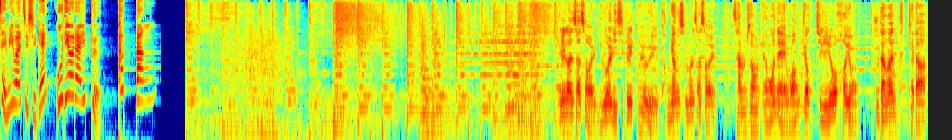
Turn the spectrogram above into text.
재미와 지식의 오디오 라이프 팝빵 일간사설 6월 20일 토요일 경향신문 사설 삼성병원의 원격 진료 허용 부당한 특혜다.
